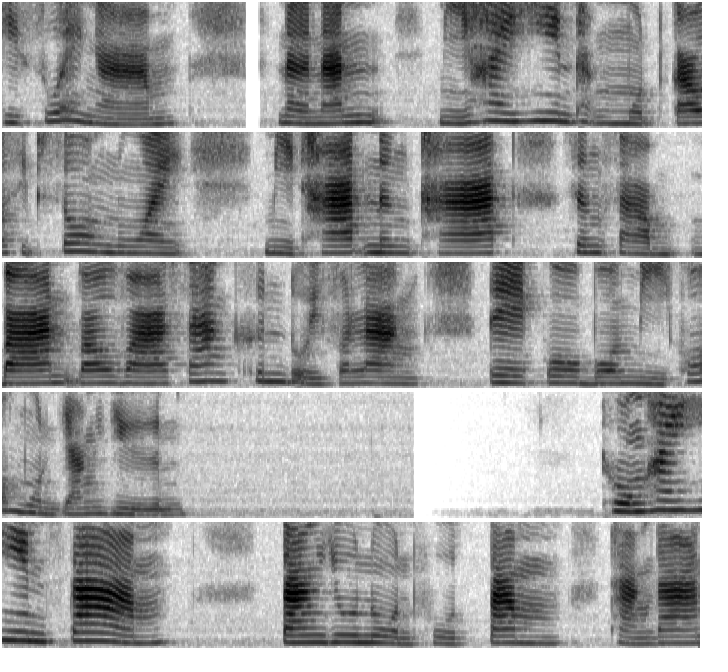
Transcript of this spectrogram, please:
ที่สวยงามในนั้นมีให้หินทั้งหมด92หน่วย มีถาดหนึ่งถาด ซึ่งชาวบ้านวาวาสร้างขึ้นโดยฝรั่ง แต่โกบมีข้อมูลยั่งยืนธงให้หินสาม ตั้งอยู่โหนนภูต่ำทางด้าน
